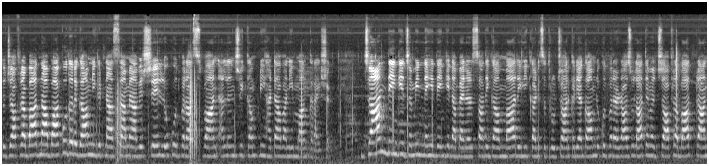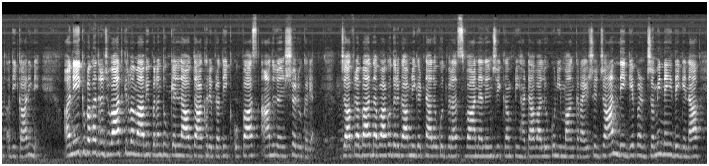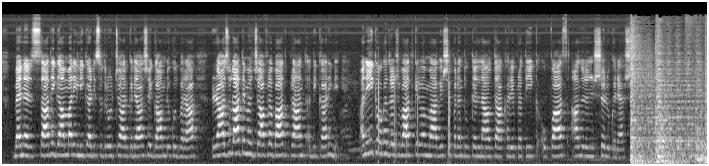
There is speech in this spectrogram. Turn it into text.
તો જાફરાબાદના ભાકોદર ગામની ઘટના સામે આવે છે. લોકો દ્વારા સ્વાન એલએનજી કંપની હટાવવાની માંગ કરાઈ છે. જાન દેંગે, જમીન નહીં દેંગેના બેનર સાથે ગામમાં રેલી કાઢી સૂત્રોચ્ચાર કર્યા. ગામ લોકો દ્વારા રાજુલા તેમજ જાફરાબાદ પ્રાંત અધિકારીને અનેક વખત રજૂઆત કરવામાં આવી, પરંતુ ઉકેલ ન આવતા આખરે પ્રતિક ઉપવાસ આંદોલન શરૂ કર્યા. જાફરાબાદના ભાગોદર ગામની ઘટના લોકો દ્વારા સ્વાન એલએનજી કંપની હટાવવા લોકોની માંગ કરાઈ છે. જાન દેંગે પણ જમીન નહીં દેંગેના બેનર સાથે ગામમાં રેલી કાઢી સૂત્રોચ્ચાર કર્યા છે. ગામ લોકો દ્વારા રાજુલા તેમજ જાફરાબાદ પ્રાંત અધિકારીને અનેક વખત રજૂઆત કરવામાં આવી છે, પરંતુ ઉકેલ ના આવતા આખરે પ્રતિક ઉપવાસ આંદોલન શરૂ કર્યા છે.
